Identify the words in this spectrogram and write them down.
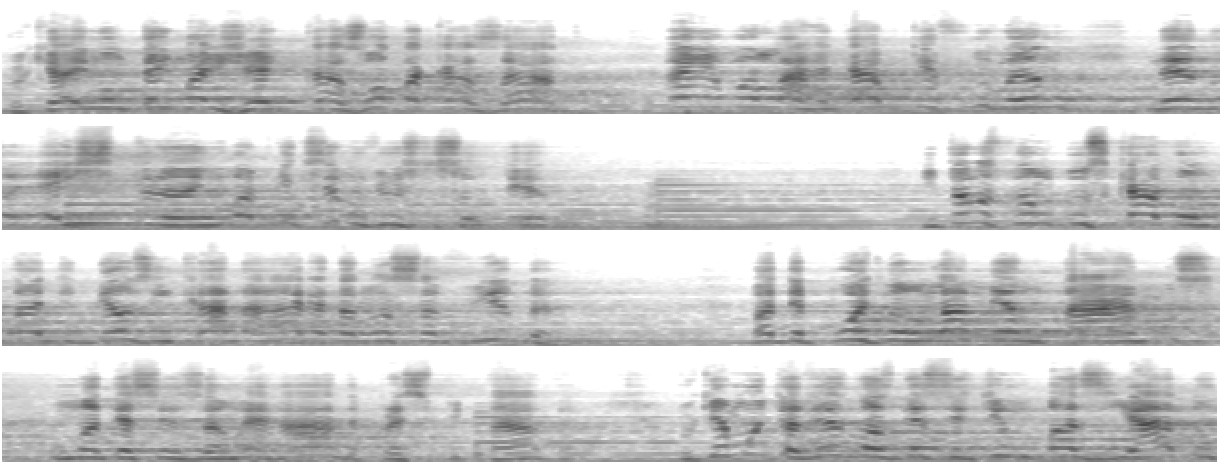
Porque aí não tem mais jeito, casou, está casado. Aí eu vou largar porque fulano né, é estranho. Mas por que você não viu isso solteiro? Então nós precisamos buscar a vontade de Deus em cada área da nossa vida, para depois não lamentarmos uma decisão errada, precipitada. Porque muitas vezes nós decidimos baseado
